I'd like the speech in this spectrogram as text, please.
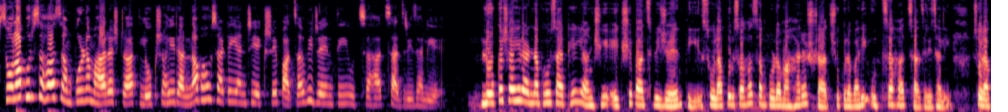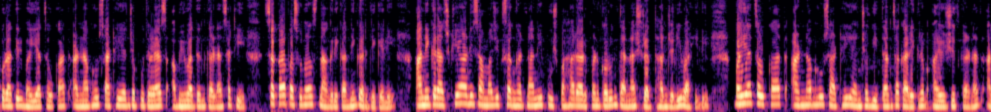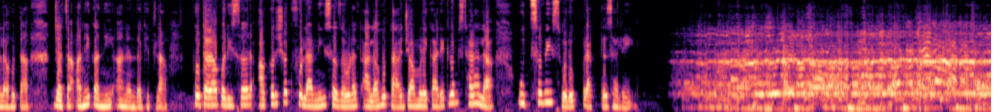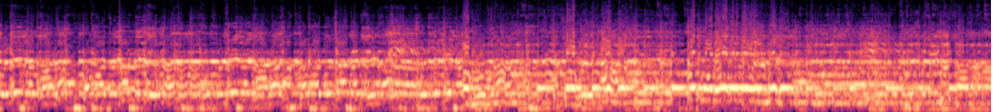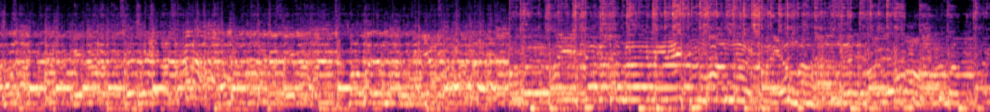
सोलापूरसह संपूर्ण महाराष्ट्रात लोकशाहीर अण्णाभाऊ साठे यांची एकशे पाचावी जयंती उत्साहात साजरी झाली आहे लोकशाहीर अण्णाभाऊ साठे यांची एकशे पाचवी जयंती सोलापूरसह संपूर्ण महाराष्ट्रात शुक्रवारी उत्साहात साजरी झाली. सोलापुरातील भैया चौकात अण्णाभाऊ साठे यांच्या पुतळ्यास अभिवादन करण्यासाठी सकाळपासूनच नागरिकांनी गर्दी केली. अनेक राजकीय आणि सामाजिक संघटनांनी पुष्पहार अर्पण करून त्यांना श्रद्धांजली वाहिली. भैया चौकात अण्णाभाऊ साठे यांच्या गीतांचा कार्यक्रम आयोजित करण्यात आला होता ज्याचा अनेकांनी आनंद घेतला. पुतळा परिसर आकर्षक फुलांनी सजवण्यात आला होता ज्यामुळे कार्यक्रम स्थळाला उत्सवी स्वरूप प्राप्त झाले. Oh,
